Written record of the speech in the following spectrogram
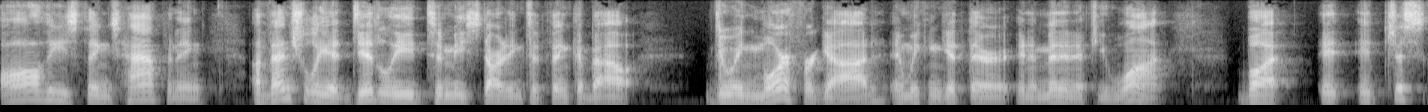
all these things happening. Eventually, it did lead to me starting to think about doing more for God, and we can get there in a minute if you want. But it it just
